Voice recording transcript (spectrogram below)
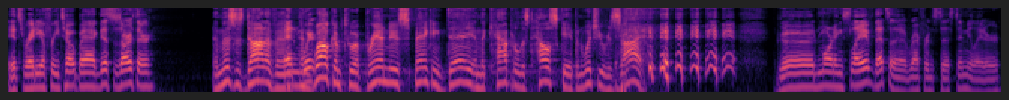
it's radio free tote bag. This is Arthur. And this is Donovan, And and, welcome to a brand new spanking day in the capitalist hellscape in which you reside. Good morning, slave. That's a reference to Stimulator.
